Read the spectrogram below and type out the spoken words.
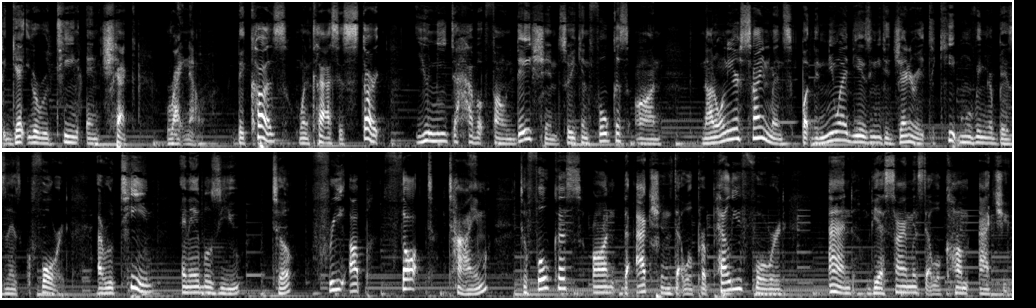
to get your routine in check right now. Because when classes start, you need to have a foundation so you can focus on not only your assignments, but the new ideas you need to generate to keep moving your business forward. A routine enables you to free up thought time to focus on the actions that will propel you forward and the assignments that will come at you.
